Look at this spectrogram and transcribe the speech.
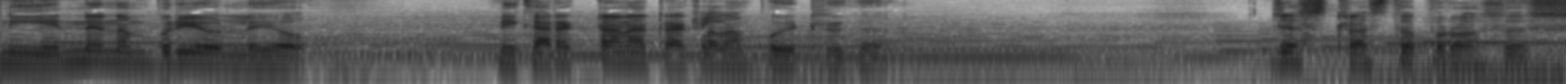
நீ என்ன நம்புறியோ இல்லையோ நீ கரெக்டான ட்ராக்ல தான் போயிட்டு இருக்க. ஜஸ்ட் ட்ரஸ்ட் த ப்ராசஸ்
